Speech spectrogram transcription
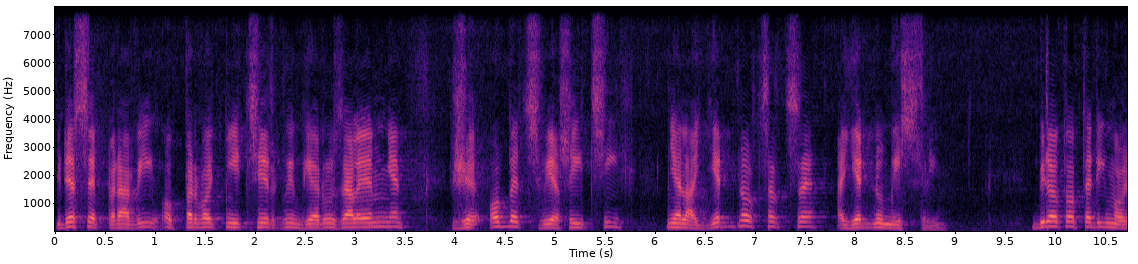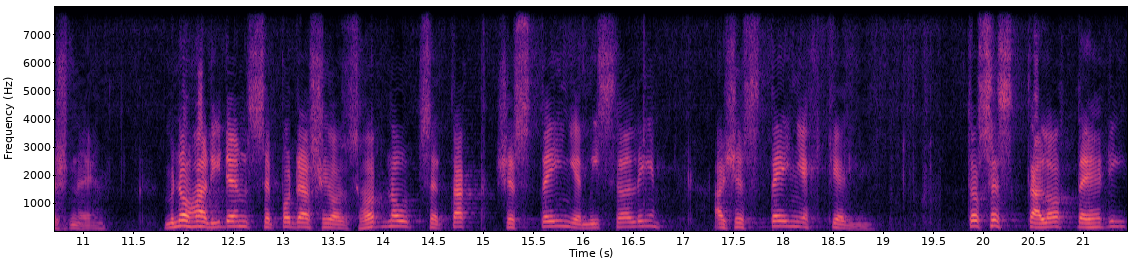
kde se praví o prvotní církvi v Jeruzalémě, že obec věřících měla jedno srdce a jednu mysli. Bylo to tedy možné. Mnoha lidem se podařilo zhodnout se tak, že stejně mysleli a že stejně chtěli. To se stalo tehdy,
